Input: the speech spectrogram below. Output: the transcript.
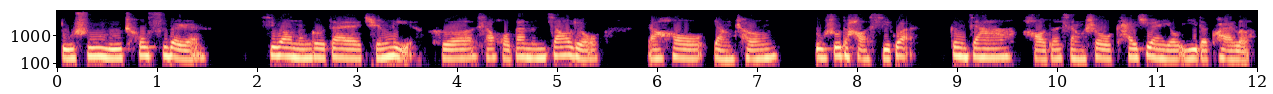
读书如抽丝的人，希望能够在群里。和小伙伴们交流，然后养成读书的好习惯，更加好的享受开卷有益的快乐。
